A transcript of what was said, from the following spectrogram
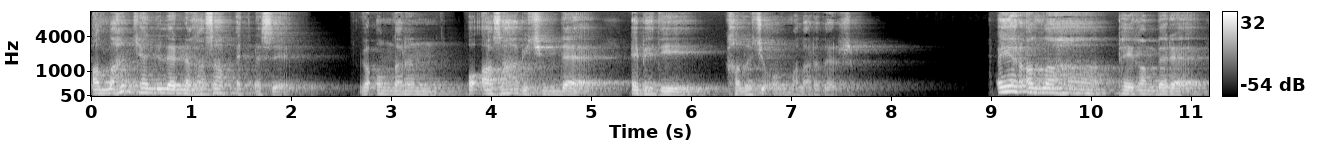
Allah'ın kendilerine gazap etmesi ve onların o azap içinde ebedi kalıcı olmalarıdır. Eğer Allah'a, peygambere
